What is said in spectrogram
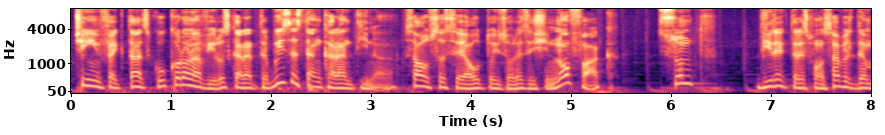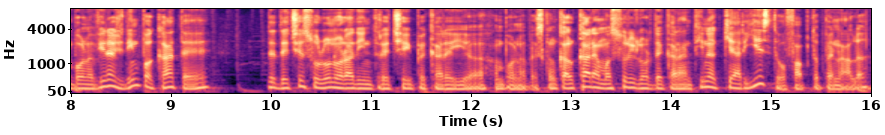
cei infectați cu coronavirus, care ar trebui să stea în carantină sau să se autoizoleze și nu o fac, sunt direct responsabil de îmbolnăvirea și, din păcate, de decesul unora dintre cei pe care îi uh, îmbolnăvesc. Încălcarea măsurilor de carantină chiar este o faptă penală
